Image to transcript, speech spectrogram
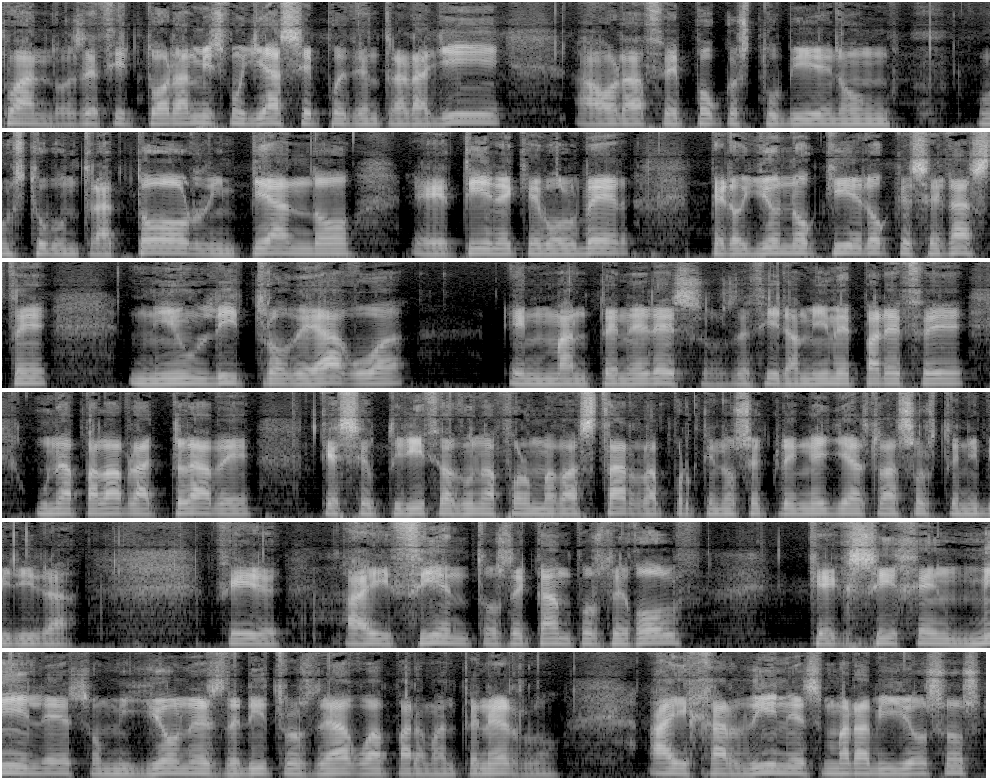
¿Cuándo? Es decir, tú ahora mismo ya se puede entrar allí, ahora hace poco estuvieron estuvo un tractor limpiando, eh, tiene que volver, pero yo no quiero que se gaste ni un litro de agua en mantener eso. Es decir, a mí me parece una palabra clave que se utiliza de una forma bastarda porque no se cree en ella es la sostenibilidad. Es decir, hay cientos de campos de golf que exigen miles o millones de litros de agua para mantenerlo. Hay jardines maravillosos,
